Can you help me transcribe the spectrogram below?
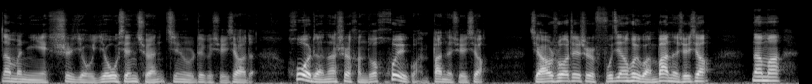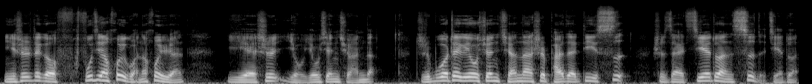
那么你是有优先权进入这个学校的，或者呢是很多会馆办的学校。假如说这是福建会馆办的学校，那么你是这个福建会馆的会员，也是有优先权的。只不过这个优先权呢是排在第四，是在阶段四的阶段。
